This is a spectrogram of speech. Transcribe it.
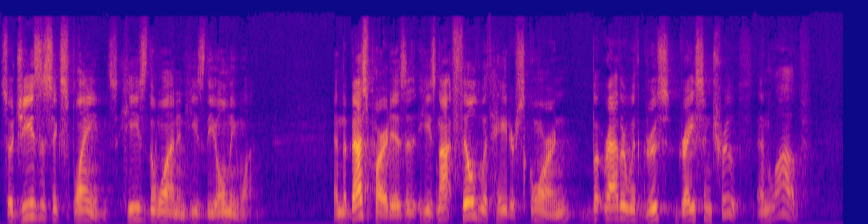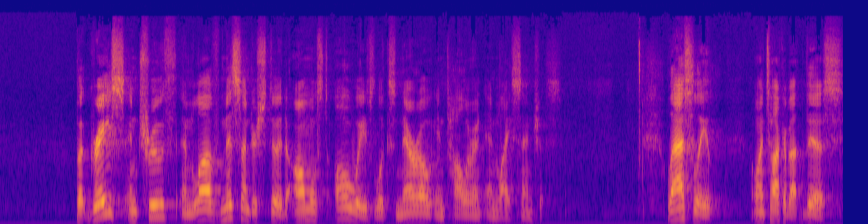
So Jesus explains He's the one and He's the only one. And the best part is that He's not filled with hate or scorn, but rather with grace and truth and love. But grace and truth and love, misunderstood, almost always looks narrow, intolerant, and licentious. Lastly, I want to talk about this.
